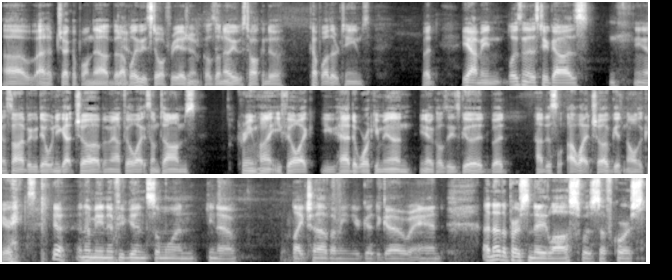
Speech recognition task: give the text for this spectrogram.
Uh, I'd have to check up on that, but yeah. I believe he's still a free agent because I know he was talking to a couple other teams. But yeah, I mean, losing to those two guys, you know, it's not that big a deal when you got Chubb. I mean, I feel like sometimes Kareem Hunt, you feel like you had to work him in, you know, because he's good. But I just I like Chubb getting all the carries. Yeah, and I mean, if you're getting someone, you know, like Chubb, I mean, you're good to go. And another person they lost was, of course,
